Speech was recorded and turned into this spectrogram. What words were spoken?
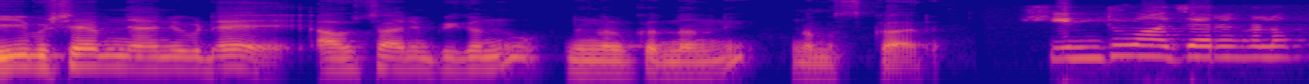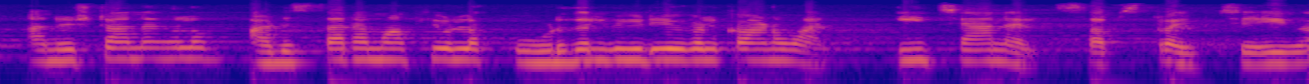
ഈ വിഷയം ഞാനിവിടെ അവസാനിപ്പിക്കുന്നു. നിങ്ങൾക്ക് നന്ദി നമസ്കാരം. ഹിന്ദു ആചാരങ്ങളും അനുഷ്ഠാനങ്ങളും അടിസ്ഥാനമാക്കിയുള്ള കൂടുതൽ വീഡിയോകൾ കാണുവാൻ ഈ ചാനൽ സബ്സ്ക്രൈബ് ചെയ്യുക.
